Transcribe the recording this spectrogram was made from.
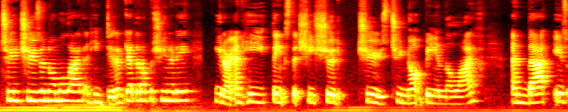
to choose a normal life and he didn't get that opportunity, you know, and he thinks that she should choose to not be in the life. And that is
